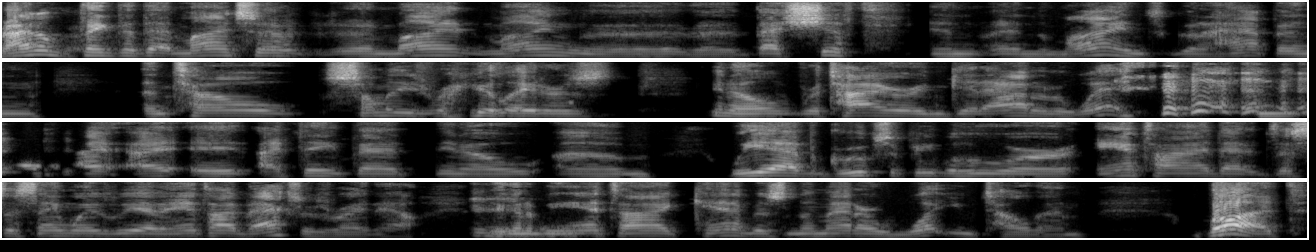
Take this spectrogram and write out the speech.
I don't think that that mindset, uh, mind, mind, uh, that shift in in the mind's going to happen until some of these regulators you know, retire and get out of the way. I, I, I think that you know um, We have groups of people who are anti that just the same way as we have anti-vaxxers right now. Mm-hmm. They're going to be anti-cannabis no matter what you tell them. But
